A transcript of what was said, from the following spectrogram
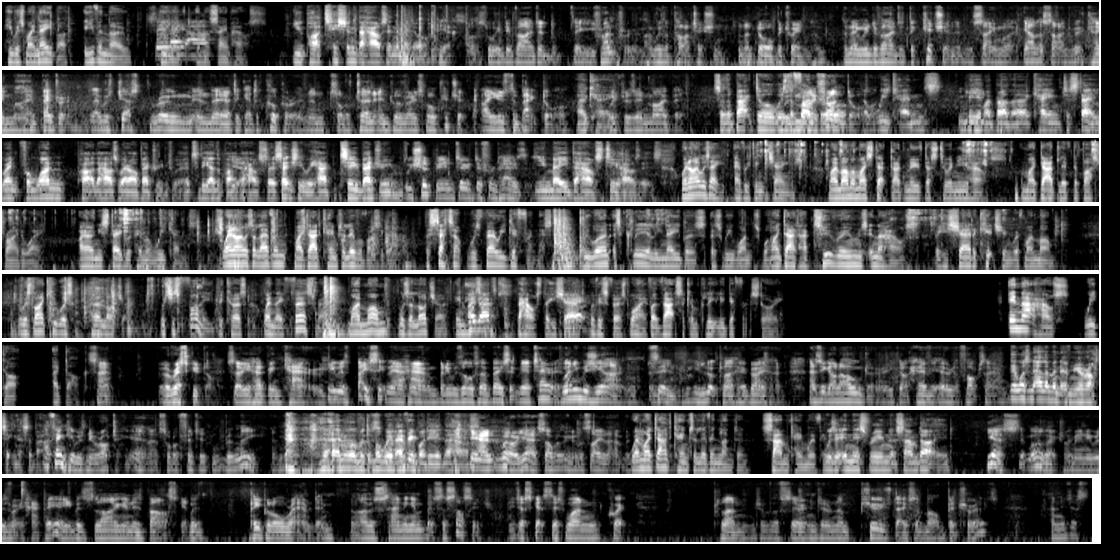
He was my neighbour, even though See he lived later. in the same house. You partitioned the house in the middle. Yes. So we divided the front room uh, with a partition and a door between them. And then we divided the kitchen in the same way. The other side of it became my bedroom. There was just room in there to get a cooker in and sort of turn it into a very small kitchen. I used the back door, Okay. which was in my bed. So the back door was, Was the my front, front door. At weekends, me and my brother came to stay. We went from one part of the house where our bedrooms were to the other part of the house. So essentially, we had two bedrooms. We should be in two different houses. You made the house two houses. When I was eight, everything changed. My mum and my stepdad moved us to a new house, and my dad lived a bus ride away. I only stayed with him at weekends. When I was 11, my dad came to live with us again. The setup was very different this time. We weren't as clearly neighbours as we once were. My dad had two rooms in the house, but he shared a kitchen with my mum. It was like he was her lodger, which is funny because when they first met, my mum was a lodger in his Dad. house, the house that he shared Yeah. with his first wife. But that's a completely different story. In that house, we got a dog. Sam, a rescue dog. So he had been cowed. He was basically a hound, but he was also basically a terrier. When he was young, mm. thin, he looked like a greyhound. As he got older, he got heavier, a foxhound. There was an element of neuroticness about I it. think he was neurotic. Yeah, that sort of fitted with me. I mean, and with, with, with everybody in the house. yeah, well, yes, I wasn't going to say that. But When yes, my dad came to live in London, Sam came with him. Was it in this room that Sam died? Yes, it was actually. I mean, he was very happy. He was lying in his basket with people all round him, and I was handing him bits of sausage. He just gets this one quick plunge of the syringe and a huge dose of barbiturates, and he just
